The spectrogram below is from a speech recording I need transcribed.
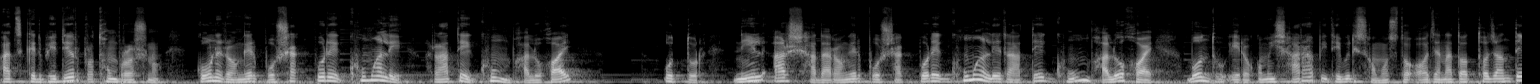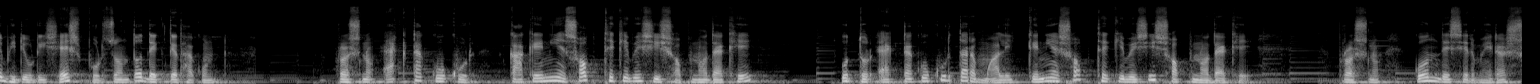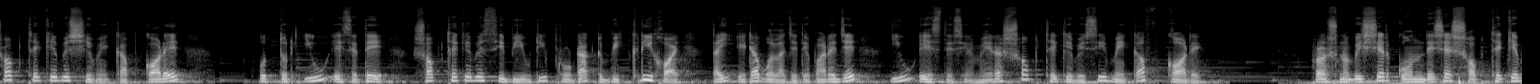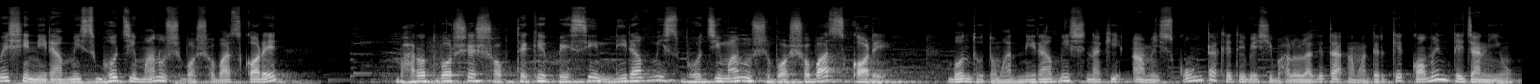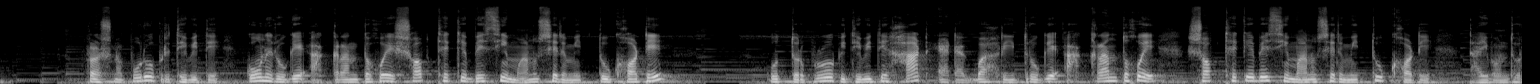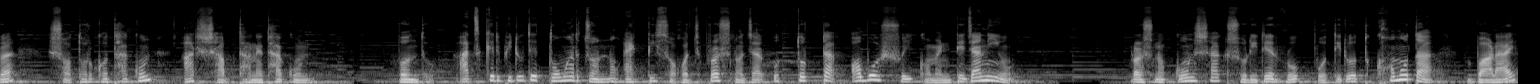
আজকের ভিডিওর প্রথম প্রশ্ন, কোন রঙের পোশাক পরে ঘুমালে রাতে ঘুম ভালো হয়? উত্তর, নীল আর সাদা রঙের পোশাক পরে ঘুমালে রাতে ঘুম ভালো হয়। বন্ধু, এরকমই সারা পৃথিবীর সমস্ত অজানা তথ্য জানতে ভিডিওটি শেষ পর্যন্ত দেখতে থাকুন। প্রশ্ন, একটা কুকুর কাকে নিয়ে সব থেকে বেশি স্বপ্ন দেখে? উত্তর, একটা কুকুর তার মালিককে নিয়ে সব থেকে বেশি স্বপ্ন দেখে। প্রশ্ন কোন দেশের মেয়েরা সব থেকে বেশি মেকআপ করে? উত্তর ইউএসএতে সব থেকে বেশি বিউটি প্রোডাক্ট বিক্রি হয়। তাই এটা বলা যেতে পারে যে ইউএস দেশের মেয়েরা সব থেকে বেশি মেকআপ করে। প্রশ্ন, বিশ্বের কোন দেশে সব থেকে বেশি নিরামিষভোজী মানুষ বসবাস করে? ভারতবর্ষের সব থেকে বেশি নিরামিষভোজী মানুষ বসবাস করে। বন্ধু, তোমার নিরামিষ নাকি আমিষ? কোনটা খেতে বেশি ভালো লাগে তা আমাদেরকে কমেন্টে জানিও। প্রশ্ন, পুরো পৃথিবীতে কোন রোগে আক্রান্ত হয়ে সব থেকে বেশি মানুষের মৃত্যু ঘটে? উত্তর পূর্ব পৃথিবীতে হার্ট অ্যাটাক বা হৃদরোগে আক্রান্ত হয়ে সব থেকে বেশি মানুষের মৃত্যু ঘটে। তাই বন্ধুরা, সতর্ক থাকুন আর সাবধানে থাকুন। বন্ধু আজকের ভিডিওতে তোমার জন্য একটি সহজ প্রশ্ন, যার উত্তরটা অবশ্যই কমেন্টে জানিও। প্রশ্ন, কোন শাক শরীরের রোগ প্রতিরোধ ক্ষমতা বাড়ায়?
